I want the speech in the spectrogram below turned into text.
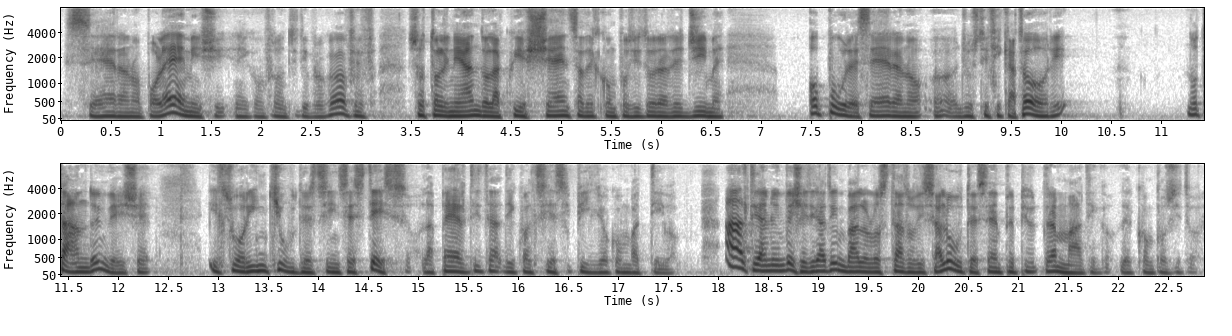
se erano polemici nei confronti di Prokofiev, sottolineando l'acquiescenza del compositore al regime, oppure se erano uh, giustificatori, notando invece il suo rinchiudersi in se stesso, la perdita di qualsiasi piglio combattivo. Altri hanno invece tirato in ballo lo stato di salute sempre più drammatico del compositore.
